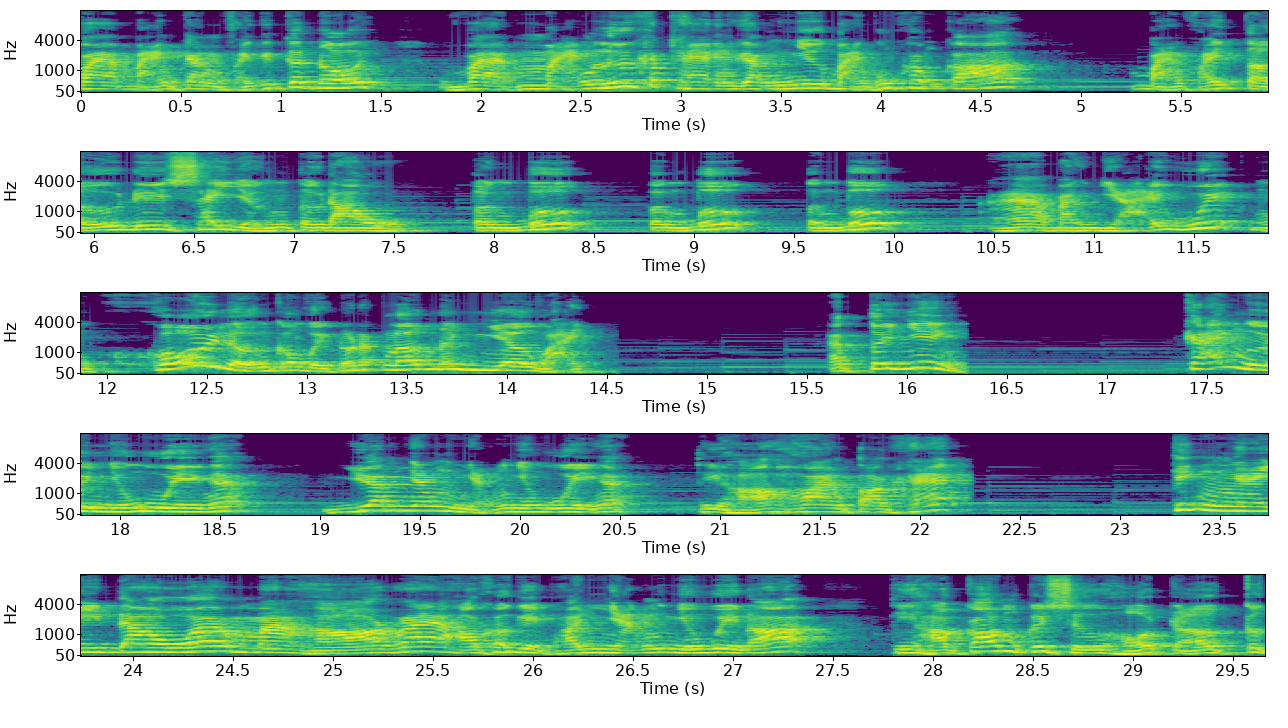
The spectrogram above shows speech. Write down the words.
Và bạn cần phải cái kết nối. Và mạng lưới khách hàng gần như bạn cũng không có. Bạn phải tự đi xây dựng từ đầu từng bước từng bước từng bước. À bạn giải quyết một khối lượng công việc nó rất lớn nó như vậy. À, tuy nhiên cái người nhận quyền á doanh nhân nhận những quyền á thì họ hoàn toàn khác cái ngày đầu á mà họ ra, họ khởi nghiệp, họ nhận những quyền đó, thì họ có một cái sự hỗ trợ cực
